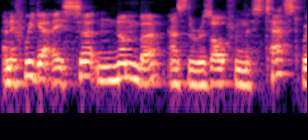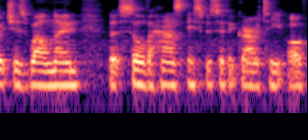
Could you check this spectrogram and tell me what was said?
And if we get a certain number as the result from this test, which is well known that silver has a specific gravity of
